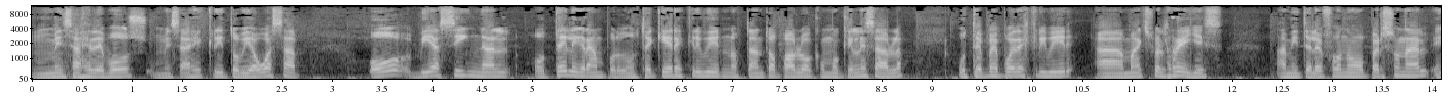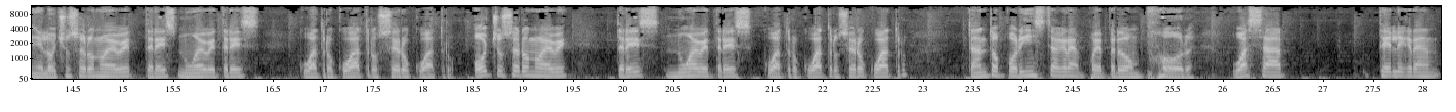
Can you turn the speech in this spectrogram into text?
un mensaje de voz, un mensaje escrito vía WhatsApp o vía Signal o Telegram, por donde usted quiere escribirnos, tanto a Pablo como quien les habla, usted me puede escribir a Maxwell Reyes a mi teléfono personal en el 809-393-4404. 809-393-4404, tanto por Instagram, pues, perdón, por WhatsApp, Telegram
